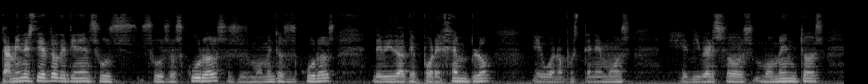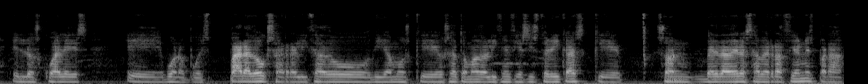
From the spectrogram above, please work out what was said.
También es cierto que tienen sus, sus oscuros, sus momentos oscuros, debido a que, por ejemplo, eh, bueno, pues tenemos diversos momentos en los cuales eh, bueno, pues Paradox ha realizado, digamos que os ha tomado licencias históricas que son verdaderas aberraciones para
